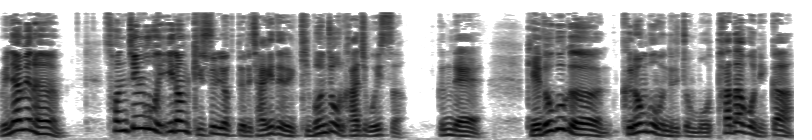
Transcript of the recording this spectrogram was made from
왜냐면은 선진국은 이런 기술력들을 자기들이 기본적으로 가지고 있어. 근데 개도국은 그런 부분들이 좀 못하다 보니까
